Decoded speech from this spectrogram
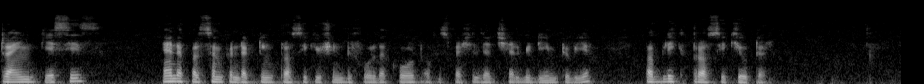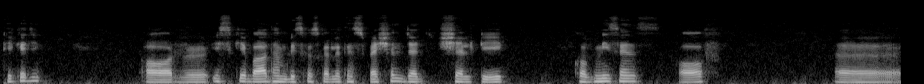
trying cases and a person conducting prosecution before the court of a special judge shall be deemed to be a public prosecutor ठीक है जी और इसके बाद हम डिस्कस कर लेते हैं स्पेशल जज shall take cognizance of uh,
